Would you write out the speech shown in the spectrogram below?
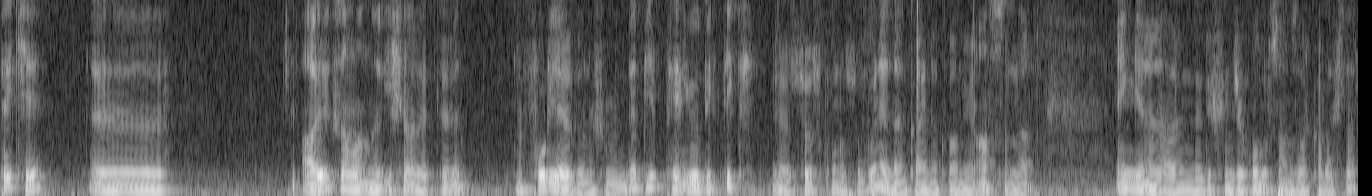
peki e, ayrık zamanlı işaretlerin Fourier dönüşümünde bir periyodiklik e, söz konusu. Bu neden kaynaklanıyor? Aslında en genel halinde düşünecek olursanız arkadaşlar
